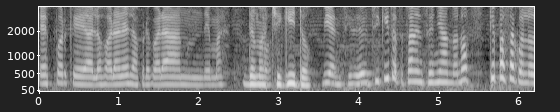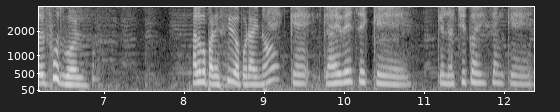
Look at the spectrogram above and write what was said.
Es porque a los varones los preparan de más De más chiquito. Bien, si desde chiquito te están enseñando, ¿no? ¿Qué pasa con lo del fútbol? Algo parecido por ahí, ¿no? Que, que hay veces que, que los chicos dicen que,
